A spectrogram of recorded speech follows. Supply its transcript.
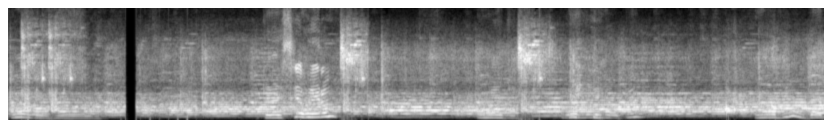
I'm not gonna hit him anymore. Can I still hit him? Imagine. Me to help? Imagine that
